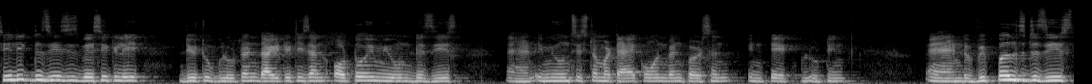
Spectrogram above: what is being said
celiac disease is basically due to gluten diet. It is an autoimmune disease and immune system attack on when person intake gluten. And Whipple's disease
